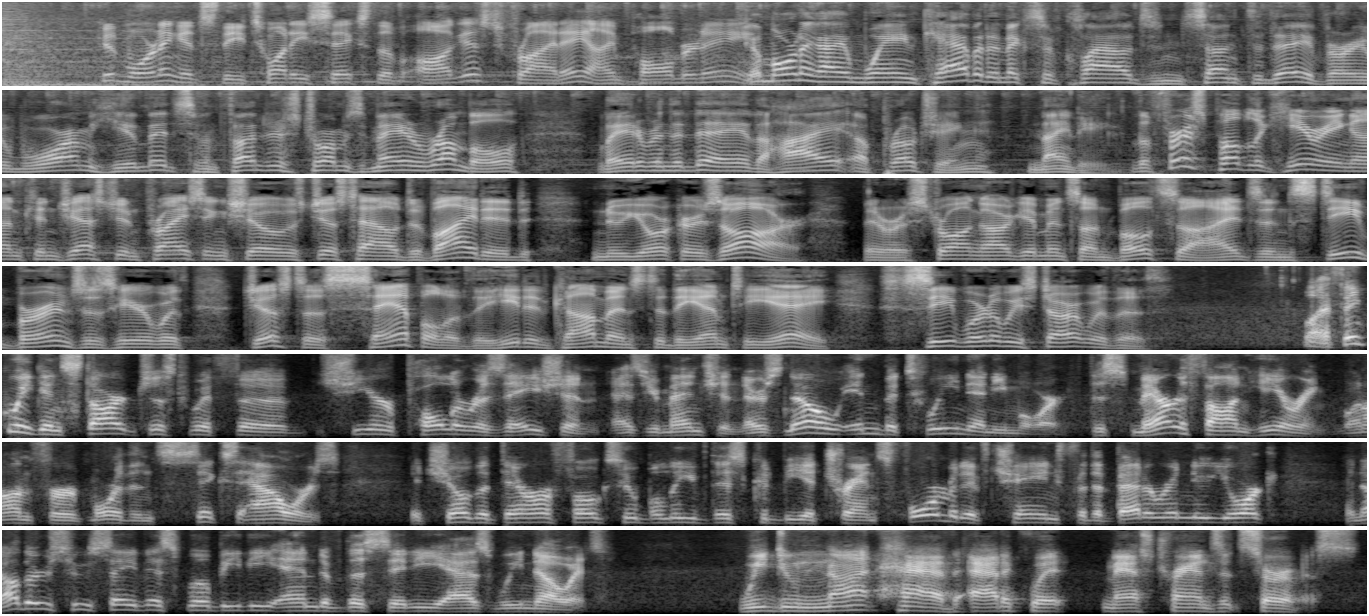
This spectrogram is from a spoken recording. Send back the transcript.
Good morning. It's the 26th of August, Friday. I'm Paul Murnane. Good morning. I'm Wayne Cabot. A mix of clouds and sun today. Very warm, humid. Some thunderstorms may rumble. Later in the day, the high approaching 90. The first public hearing on congestion pricing shows just how divided New Yorkers are. There are strong arguments on both sides, and Steve Burns is here with just a sample of the heated comments to the MTA. Steve, where do we start with this? Well, I think we can start just with the sheer polarization, as you mentioned. There's no in between anymore. This marathon hearing went on for more than six hours. It showed that there are folks who believe this could be a transformative change for the better in New York, and others who say this will be the end of the city as we know it. We do not have adequate mass transit service,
